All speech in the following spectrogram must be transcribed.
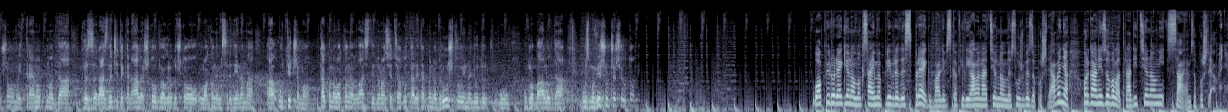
pokušavamo i trenutno da kroz različite kanale, što u Beogradu, što u lokalnim sredinama, a, utičemo kako na lokalne vlasti donosioci odluka, ali tako i na društvu i na ljudi u, u globalu da uzmu više učešće u tome. U okviru regionalnog sajma privrede Spreg, Valjevska filijala Nacionalne službe zapošljavanja organizovala tradicionalni sajam zapošljavanja.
